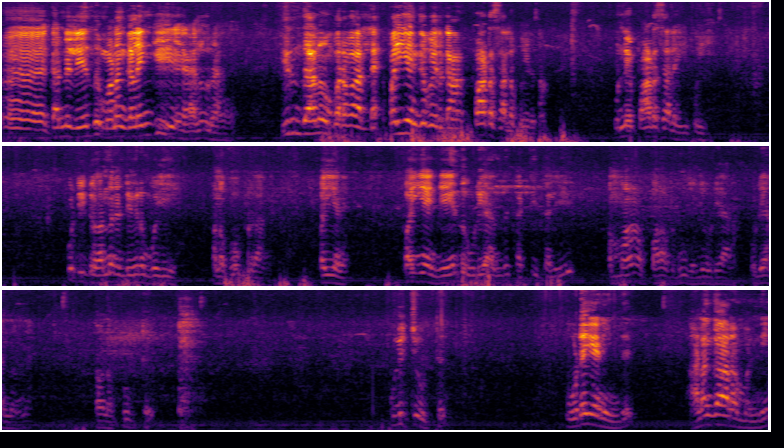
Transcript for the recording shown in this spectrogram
கண்ணிலேருந்து கண்ணுலேருந்து மனம் கலங்கி அழுகுறாங்க. இருந்தாலும் பரவாயில்ல. பையன் எங்கே போயிருக்கான்? பாடசாலை போயிருக்கான். உடனே பாடசாலைக்கு போய் கூட்டிகிட்டு வந்து ரெண்டு பேரும் போய் அவனை கூப்பிட்றாங்க. பையனை. பையன் இங்கேருந்து ஒடியாந்து கட்டி தள்ளி அம்மா அப்பா அப்படின்னு சொல்லி ஒடியாரான் ஒடியாந்தோடனே அவனை கூப்பிட்டு குளிச்சு விட்டு உடையணிந்து அலங்காரம் பண்ணி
